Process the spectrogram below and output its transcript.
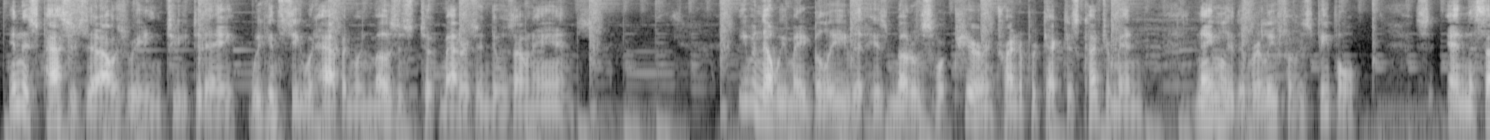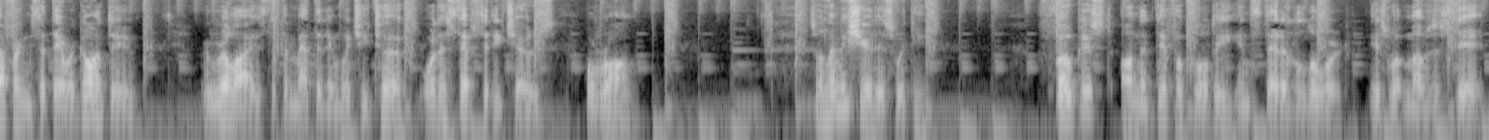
In this passage that I was reading to you today, we can see what happened when Moses took matters into his own hands. Even though we may believe that his motives were pure in trying to protect his countrymen, namely the relief of his people and the sufferings that they were going through, we realize that the method in which he took or the steps that he chose were wrong. So let me share this with you. Focused on the difficulty instead of the Lord is what Moses did.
